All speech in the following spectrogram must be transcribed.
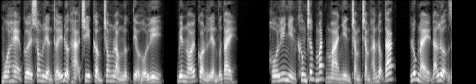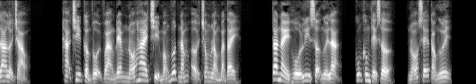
Mùa hè cười xong liền thấy được hạ chi cẩm trong lòng ngực tiểu hồ ly, biên nói còn liền vươn tay. Hồ ly nhìn không chớp mắt mà nhìn chằm chằm hắn động tác, lúc này đã lượng ra lợi chảo. Hạ chi cẩm vội vàng đem nó hai chỉ móng vuốt nắm ở trong lòng bàn tay. Ta này hồ ly sợ người lạ, cũng không thể sợ, nó sẽ cào ngươi.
